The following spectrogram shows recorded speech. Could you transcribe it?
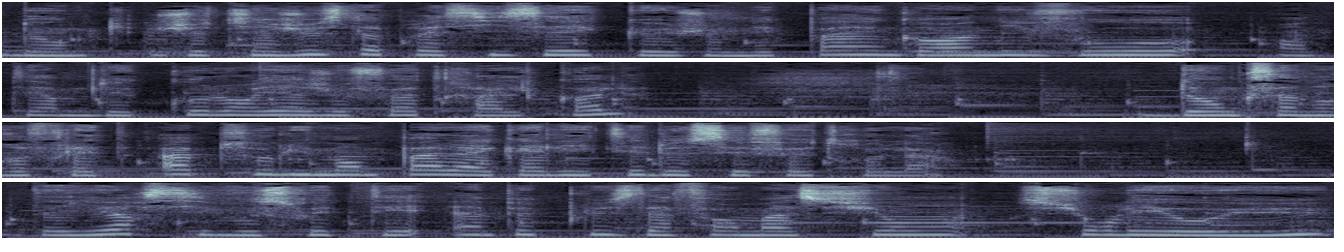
Donc je tiens juste à préciser que je n'ai pas un grand niveau en termes de coloriage au feutre à alcool. Donc ça ne reflète absolument pas la qualité de ces feutres là. D'ailleurs, si vous souhaitez un peu plus d'informations sur les OU,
